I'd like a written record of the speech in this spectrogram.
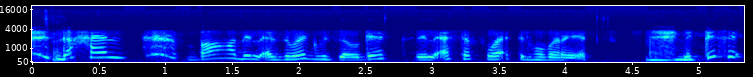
ده حال بعض الأزواج والزوجات للأسف وقت المباريات. نتفق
